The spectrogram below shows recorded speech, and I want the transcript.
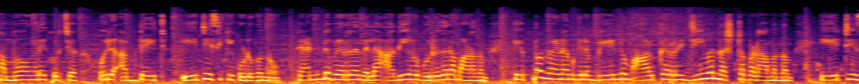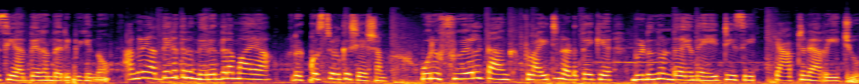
സംഭവങ്ങളെക്കുറിച്ച് ഒരു അപ്ഡേറ്റ് എ ടി സിക്ക് കൊടുക്കുന്നു. രണ്ടുപേരുടെ നില അതീവ ഗുരുതരമാണെന്നും എപ്പം വേണമെങ്കിലും വീണ്ടും ആൾക്കാരുടെ ജീവൻ നഷ്ടപ്പെടാമെന്നും എ ടി സി അദ്ദേഹം ധരിപ്പിക്കുന്നു. അങ്ങനെ അദ്ദേഹത്തിന് നിരന്തരമായ റിക്വസ്റ്റുകൾക്ക് ശേഷം ഒരു ഫ്യൂവൽ ടാങ്ക് ഫ്ലൈറ്റിനടുത്തേക്ക് വിടുന്നുണ്ട് എന്ന് എ ടി സി ക്യാപ്റ്റനെ അറിയിച്ചു.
